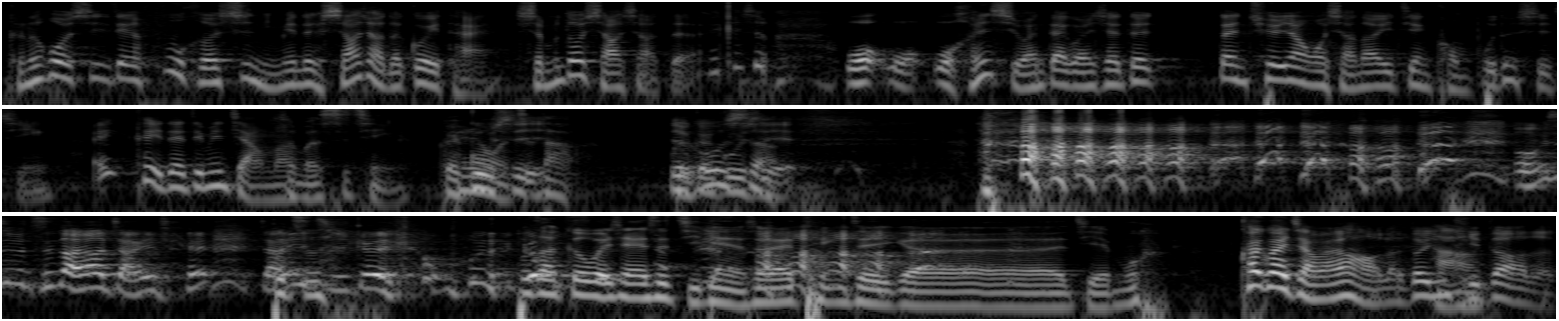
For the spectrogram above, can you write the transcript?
可能或者是这个复合式里面的小小的柜台，什么都小小的，哎，可是我我我很喜欢戴冠山，但但却让我想到一件恐怖的事情，哎，可以在这边讲吗？什么事情？鬼故事。快让我知道。这个故鬼事啊。事。我们是不是迟早要讲一天讲一集更恐怖的？不知道各位现在是几点的时候在听这个节目？快快讲完好了，都已经提到了。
